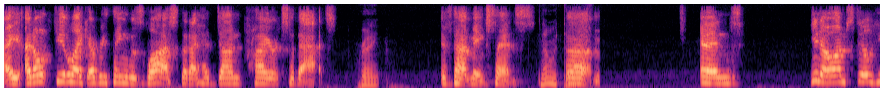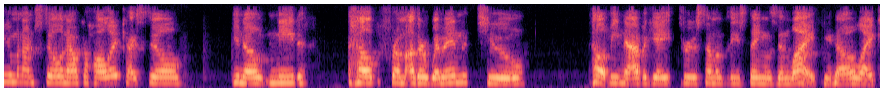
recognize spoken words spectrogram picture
I I don't feel like everything was lost that I had done prior to that, Right. if that makes sense. No, it does. Um, and you know, I'm still human. I'm still an alcoholic. I still, you know, need help from other women to help me navigate through some of these things in life. You know, like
